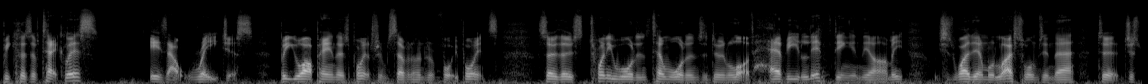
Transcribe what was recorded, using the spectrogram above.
because of Teclis is outrageous. But you are paying those points from 740 points. So those 20 wardens, 10 wardens are doing a lot of heavy lifting in the army, which is why the Emerald Life Swarm's in there to just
